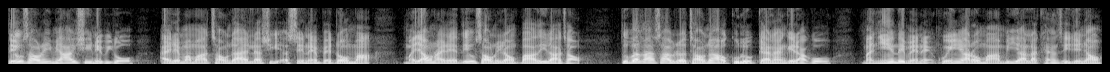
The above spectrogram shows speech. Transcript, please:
တရုတ်ဆောင်တွေအများကြီးရှိနေပြီးတော့အဲ့ထဲမှာမှချောင်းကြားရဲ့လက်ရှိအဆင့်နဲ့ဘယ်တော့မှမရောက်နိုင်တဲ့တရုတ်ဆောင်တွေတောင်ပါသေးတာကြောင့်သူ့ဘက်ကစပြီးတော့ချောင်းကြားကိုအခုလိုကမ်းလှမ်းခဲ့တာကိုမငင်းသိမယ်နဲ့အခွင့်အရတော့မှအမိရလက်ခံစေခြင်းကြောင်း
